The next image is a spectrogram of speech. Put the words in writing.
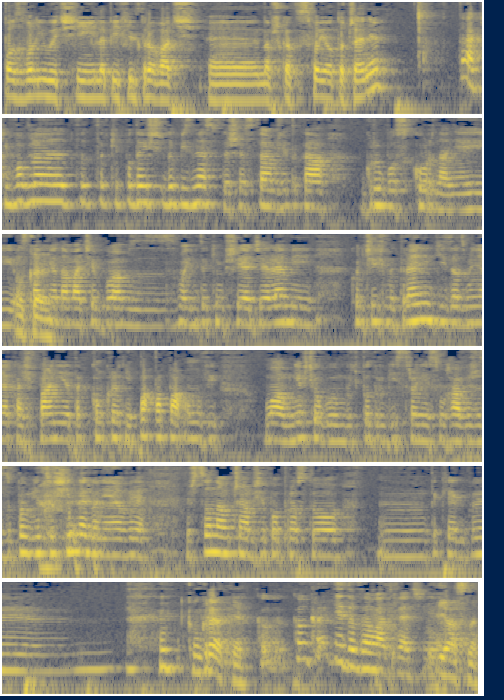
pozwoliły Ci lepiej filtrować y, na przykład swoje otoczenie? Tak, i w ogóle to, takie podejście do biznesu też. Ja stałam się taka gruboskórna, nie? I Okej. ostatnio na macie byłam z, z moim takim przyjacielem i kończyliśmy trening i zadzwoniła jakaś pani, ja tak konkretnie pa, pa, pa. On mówi, wow, nie chciałbym być po drugiej stronie słuchawy, że zupełnie coś innego, nie? Ja mówię, wiesz co, nauczyłam się po prostu mm, tak jakby Konkretnie. ko- konkretnie to załatwiać, nie? Jasne.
